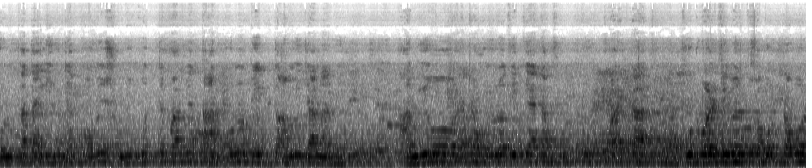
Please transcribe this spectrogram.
কলকাতা লিগটা কবে শুরু করতে পারবে তার কোনো ডেট তো আমি জানা নেই। আমিও একটা অন্যদিকে একটা একটা ফুটবল টিমের খবর টবর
